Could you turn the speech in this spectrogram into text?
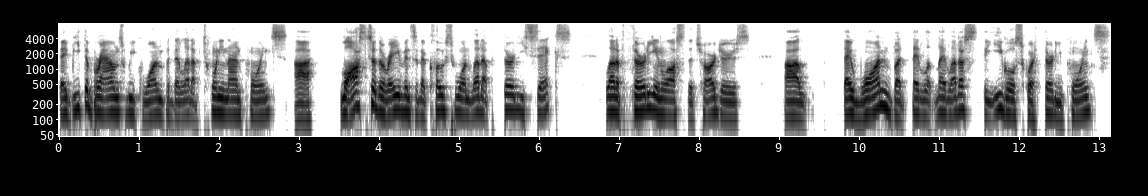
they beat the Browns week one, but they let up 29 points. Uh, lost to the Ravens in a close one, let up 36, let up 30, and lost to the Chargers. Uh, they won, but they they let us the Eagles score 30 points,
